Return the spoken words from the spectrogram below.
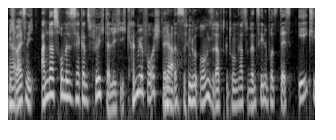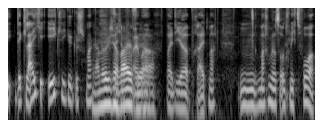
Ich ja. weiß nicht, andersrum ist es ja ganz fürchterlich. Ich kann mir vorstellen, Ja. dass wenn du Orangensaft getrunken hast und dann Zähne putzt, der, ist eklig, der gleiche eklige Geschmack Ja, möglicherweise, sich auf einmal ja. bei dir breit macht. Mm, Machen wir uns, uns nichts vor.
